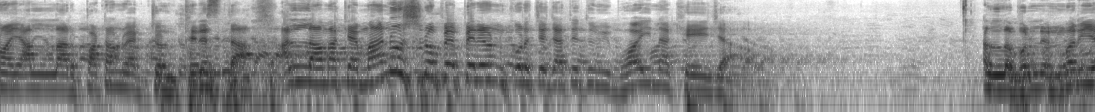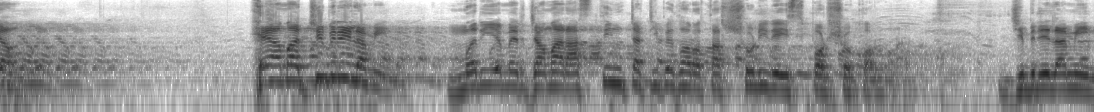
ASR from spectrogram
নয়, আল্লাহর পাঠানো একজন ফেরেস্তা আল্লাহ আমাকে মানুষ রূপে প্রেরণ করেছে যাতে তুমি ভয় না খেয়ে যাও। আল্লাহ বললেন, মারিয়াম, হে আমার জিবরিল আমিন, মারিয়ামের জামার আস্তিনটা টিপে ধরো, তার শরীরে স্পর্শ করো না। জিবরিল আমিন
